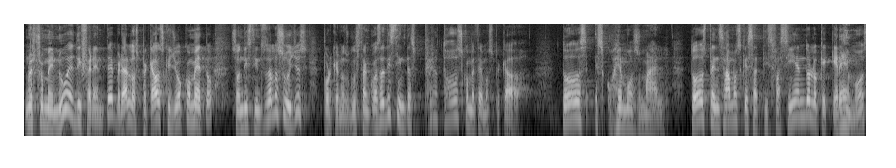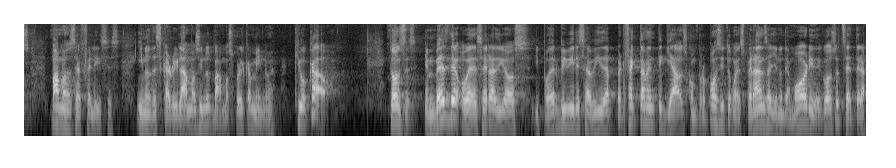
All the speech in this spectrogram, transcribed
Nuestro menú es diferente, ¿verdad? Los pecados que yo cometo son distintos a los suyos porque nos gustan cosas distintas, pero todos cometemos pecado. Todos escogemos mal. Todos pensamos que satisfaciendo lo que queremos vamos a ser felices y nos descarrilamos y nos vamos por el camino equivocado. Entonces, en vez de obedecer a Dios y poder vivir esa vida perfectamente guiados, con propósito, con esperanza, llenos de amor y de gozo, etc.,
